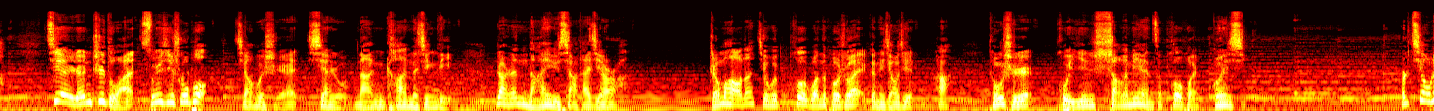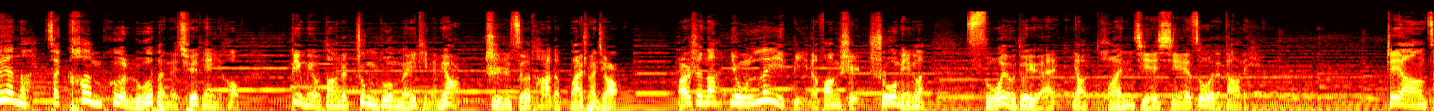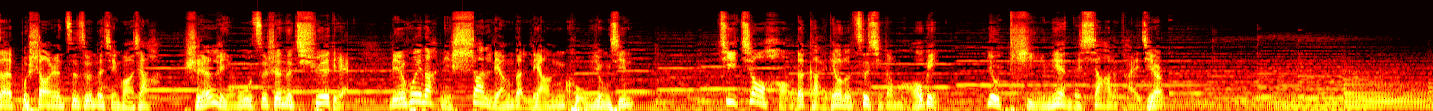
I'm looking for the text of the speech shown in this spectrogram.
见人之短，随即说破，将会使人陷入难堪的境地，让人难于下台阶儿啊！整不好呢，就会破罐子破摔，跟你较劲哈。同时会因伤了面子，破坏关系。而教练呢，在看破罗本的缺点以后。并没有当着众多媒体的面指责他的不爱传球，而是呢用类比的方式说明了所有队员要团结协作的道理。这样在不伤人自尊的情况下，使人领悟自身的缺点，领会呢你善良的良苦用心，既较好的改掉了自己的毛病，又体面的下了台阶儿。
